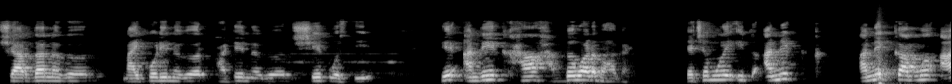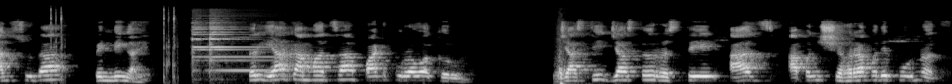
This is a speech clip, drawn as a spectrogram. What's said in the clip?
शारदा नगर नायकोडी नगर फाटे नगर शेख वस्ती हे अनेक हा हद्दवाढ भाग आहे. त्याच्यामुळे इथं अनेक अनेक कामं आज सुद्धा पेंडिंग आहेत. तर या कामाचा पाठपुरावा करून जास्तीत जास्त रस्ते आज आपण शहरामध्ये पूर्णच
